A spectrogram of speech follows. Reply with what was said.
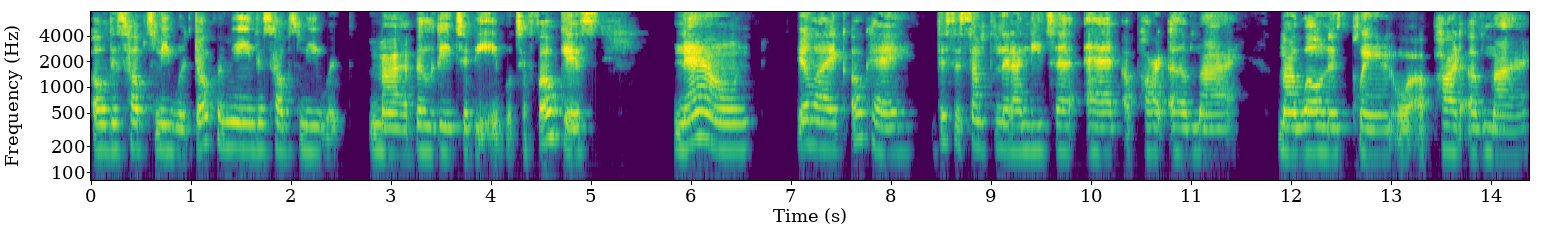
oh, this helps me with dopamine. This helps me with my ability to be able to focus. Now you're like, okay, this is something that I need to add a part of my my wellness plan or a part of my,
